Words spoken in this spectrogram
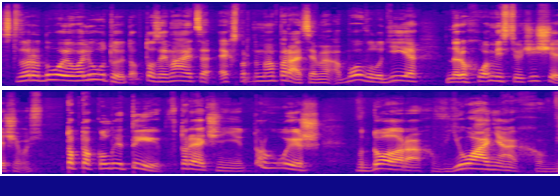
з твердою валютою, тобто займаються експортними операціями або володіє нерухомістю чи ще чимось. Тобто, коли ти в Туреччині торгуєш в доларах, в юанях, в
